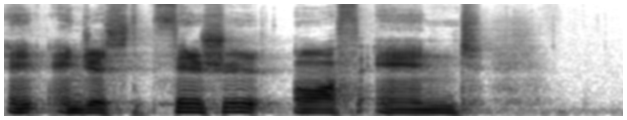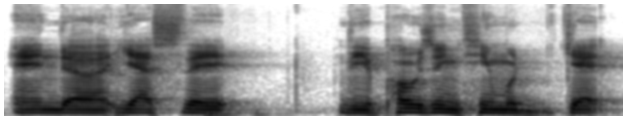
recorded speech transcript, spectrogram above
and, and just finish it off. And and uh, yes, they the opposing team would get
